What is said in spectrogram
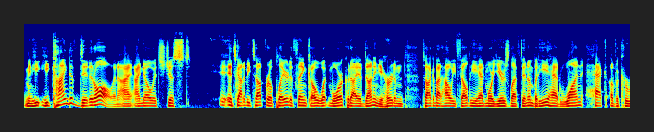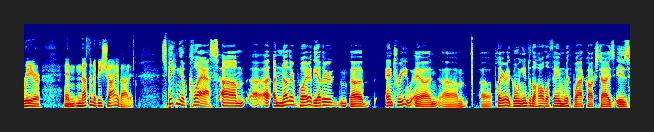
I mean, he, he kind of did it all. And I, I know it's just, it's got to be tough for a player to think, oh, what more could I have done? And you heard him talk about how he felt he had more years left in him, but he had one heck of a career and nothing to be shy about it. Speaking of class, um, uh, another player, the other uh, entry uh, um, uh, player going into the Hall of Fame with Blackhawks ties is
